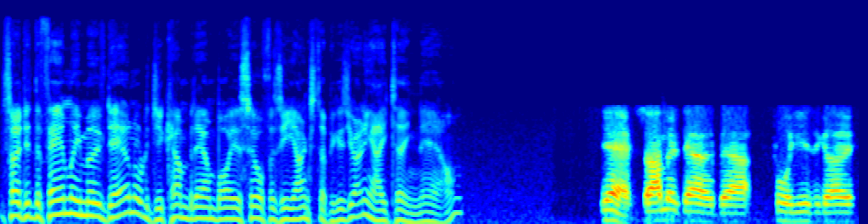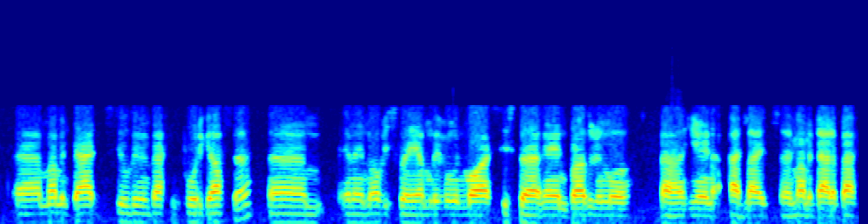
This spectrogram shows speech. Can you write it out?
So, did the family move down or did you come down by yourself as a youngster? Because you're only 18 now. Yeah, so I moved down about four years ago. Uh, Mum and Dad still living back in Port Augusta, um, and then obviously I'm living with my sister and brother-in-law uh, here in Adelaide. So Mum and Dad are back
